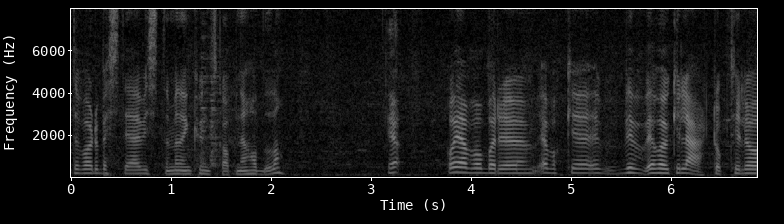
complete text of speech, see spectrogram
Det var det beste jeg visste med den kunnskapen jeg hadde, da. Ja. Og jeg var bare Jeg var, ikke, jeg var jo ikke lært opp til å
